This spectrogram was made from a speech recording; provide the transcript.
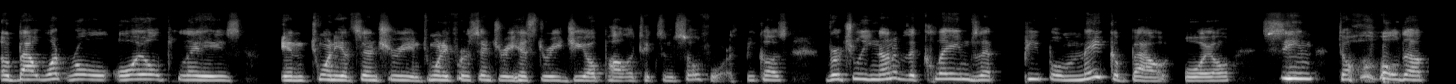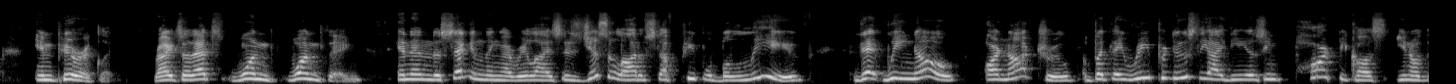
about what role oil plays in 20th century and 21st century history, geopolitics, and so forth, because virtually none of the claims that people make about oil seem to hold up empirically, right? So that's one, one thing. And then the second thing I realized is just a lot of stuff people believe that we know are not true, but they reproduce the ideas in part because, you know,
